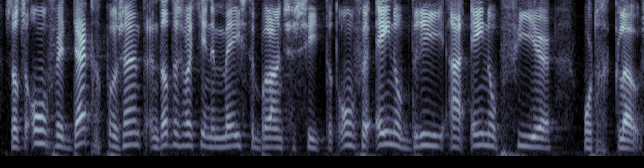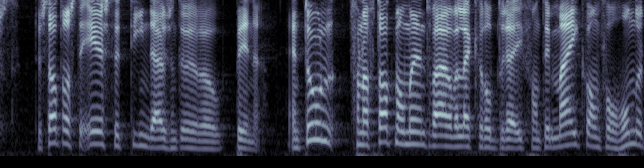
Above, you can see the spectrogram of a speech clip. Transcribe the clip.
Dus dat is ongeveer 30% en dat is wat je in de meeste branches ziet. Dat ongeveer 1 op 3 à 1 op 4 wordt geclosed. Dus dat was de eerste 10.000 euro binnen. En toen, vanaf dat moment, waren we lekker op dreef. Want in mei kwam voor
